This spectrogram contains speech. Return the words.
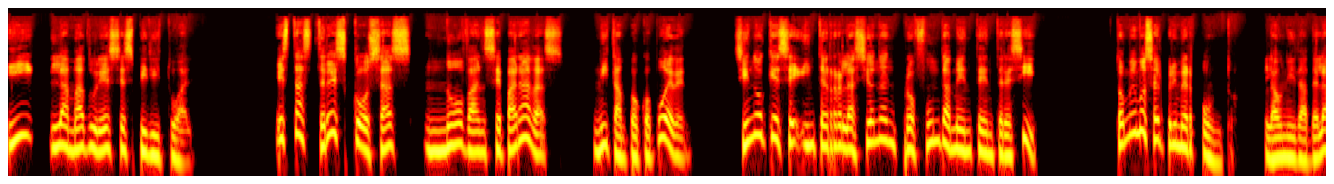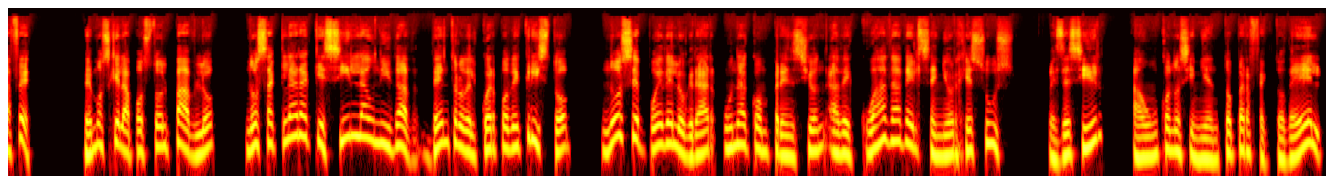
y la madurez espiritual. Estas tres cosas no van separadas, ni tampoco pueden, sino que se interrelacionan profundamente entre sí. Tomemos el primer punto, la unidad de la fe. Vemos que el apóstol Pablo nos aclara que sin la unidad dentro del cuerpo de Cristo no se puede lograr una comprensión adecuada del Señor Jesús, es decir, a un conocimiento perfecto de Él.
